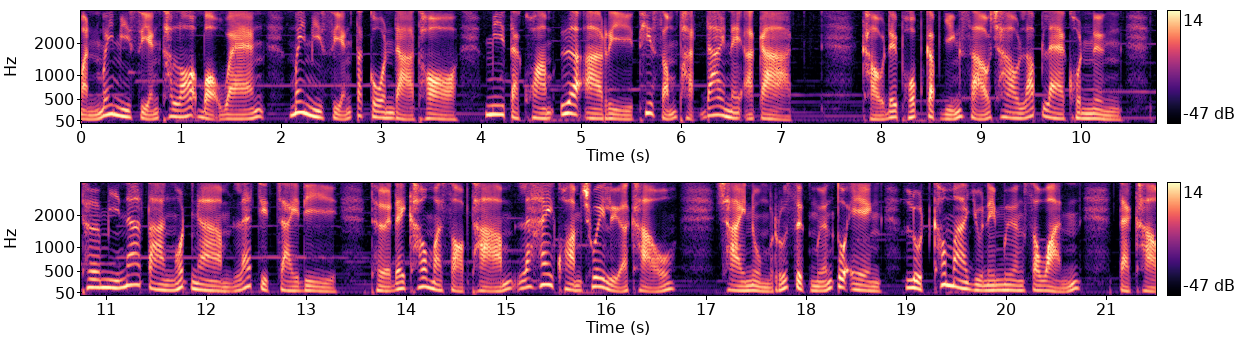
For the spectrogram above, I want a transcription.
มันไม่มีเสียงทะเลาะเบาะแว้งไม่มีเสียงตะโกนด่าทอ มีแต่ความเอื้ออารีที่สัมผัสได้ในอากาศ เขาได้พบกับหญิงสาวชาวลับแลคนหนึ่ง เธอมีหน้าตางดงามและจิตใจดี เธอได้เข้ามาสอบถามและให้ความช่วยเหลือเขา ชายหนุ่มรู้สึกเหมือนตัวเอง หลุดเข้ามาอยู่ในเมืองสวรรค์ แต่เขา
